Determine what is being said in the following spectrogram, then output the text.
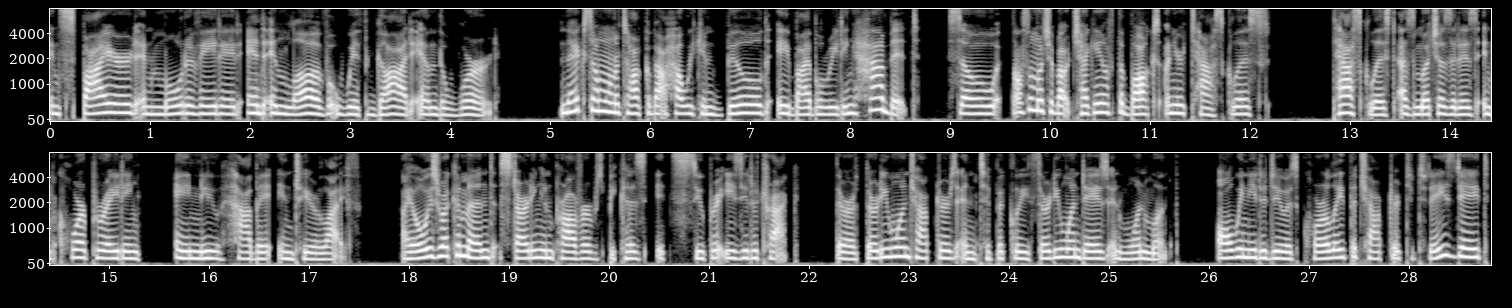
inspired and motivated and in love with God and the Word. Next, I want to talk about how we can build a Bible reading habit. So, not so much about checking off the box on your task list, task list as much as it is incorporating a new habit into your life. I always recommend starting in Proverbs because it's super easy to track. There are 31 chapters and typically 31 days in one month. All we need to do is correlate the chapter to today's date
